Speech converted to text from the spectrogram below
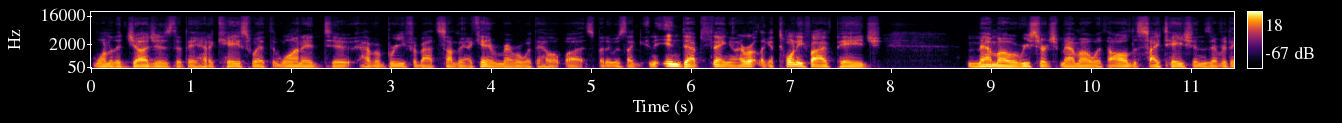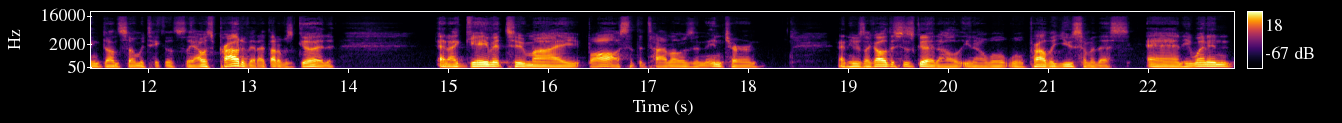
one of the judges that they had a case with wanted to have a brief about something. I can't remember what the hell it was, but it was like an in depth thing. And I wrote like a 25 page memo, research memo with all the citations, everything done so meticulously. I was proud of it. I thought it was good. And I gave it to my boss at the time. I was an intern. And he was like, "Oh, this is good. I'll, you know, we'll we'll probably use some of this." And he went in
